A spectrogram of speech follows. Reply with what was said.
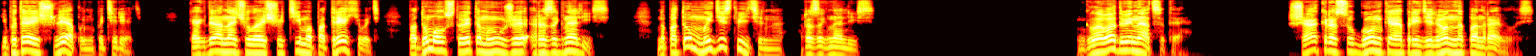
и пытаясь шляпу не потерять. Когда начало ощутимо потряхивать, подумал, что это мы уже разогнались. Но потом мы действительно разогнались. Глава 12. Шакрасу гонка определенно понравилась.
